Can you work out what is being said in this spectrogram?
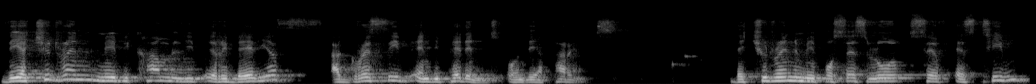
Their children may become rebellious, aggressive, and dependent on their parents. The children may possess low self-esteem,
